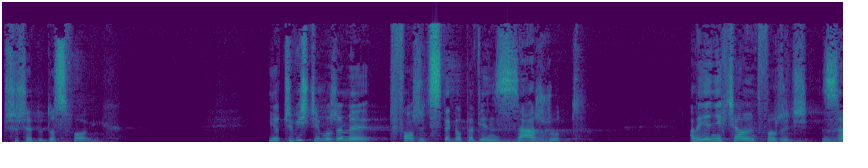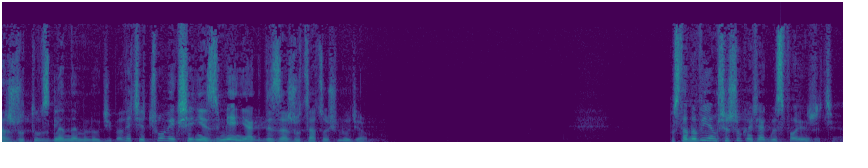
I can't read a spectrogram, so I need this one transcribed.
przyszedł do swoich. I oczywiście możemy tworzyć z tego pewien zarzut, ale ja nie chciałem tworzyć zarzutu względem ludzi, bo wiecie, człowiek się nie zmienia, gdy zarzuca coś ludziom. Postanowiłem przeszukać jakby swoje życie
